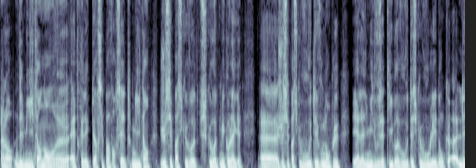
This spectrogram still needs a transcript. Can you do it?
Alors, des militants, non. Euh, être électeur, c'est pas forcément être militant. Je sais pas ce que votent, ce que mes collègues. Euh, je sais pas ce que vous votez vous non plus. Et à la limite, vous êtes libre et vous votez ce que vous voulez. Donc, euh, les,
